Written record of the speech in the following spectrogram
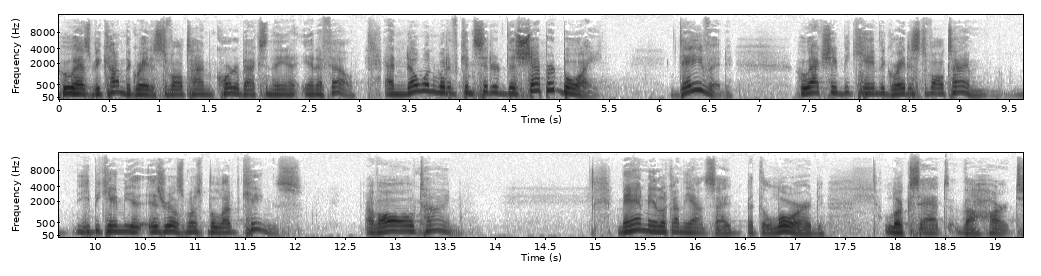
who has become the greatest of all time quarterbacks in the NFL. And no one would have considered the shepherd boy, David, who actually became the greatest of all time. He became Israel's most beloved kings of all time. Man may look on the outside, but the Lord looks at the heart.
